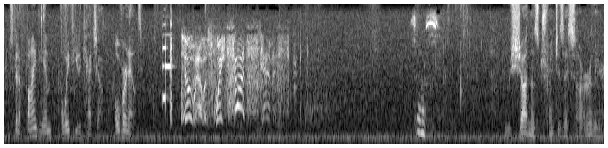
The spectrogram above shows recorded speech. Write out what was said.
I'm just gonna find him and wait for you to catch up. Over and out. No, Ellis, wait! God damn it! Sus. He was shot in those trenches I saw earlier.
